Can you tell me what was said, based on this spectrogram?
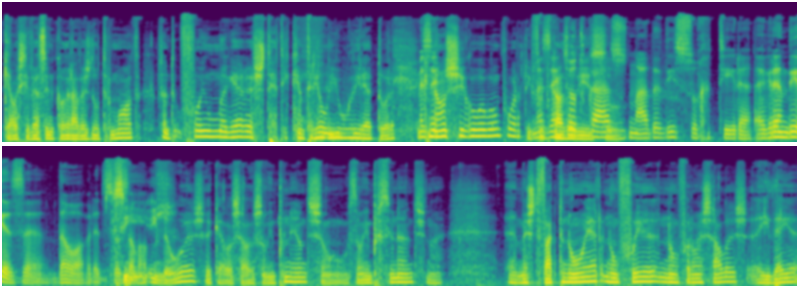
que elas estivessem enquadradas de outro modo. Portanto, foi uma guerra estética entre ele e o diretor Hum. Mas que é- não chegou a bom porto. E foi Mas em todo disso. caso, nada disso retira a grandeza da obra de Sousa Sim, Lopes. ainda hoje aquelas salas são imponentes, são, são impressionantes, não é? Ah, Mas de facto não era, não foi, não foram as salas a ideia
